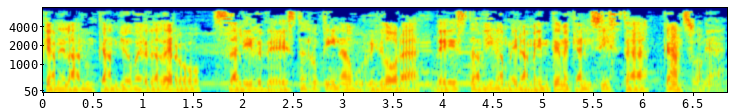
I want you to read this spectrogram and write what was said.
que anhelar un cambio verdadero, salir de esta rutina aburridora, de esta vida meramente mecanicista, cansona.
